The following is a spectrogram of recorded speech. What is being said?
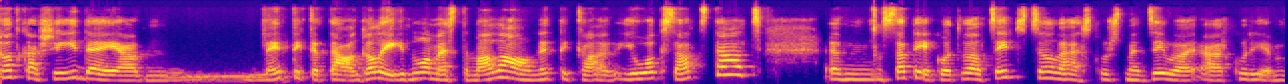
kaut kā šī ideja netika tā galīgi nomesta malā un netika joks atstāts. Um, satiekot vēl citus cilvēkus, kurus mēs dzīvojam, ar kuriem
